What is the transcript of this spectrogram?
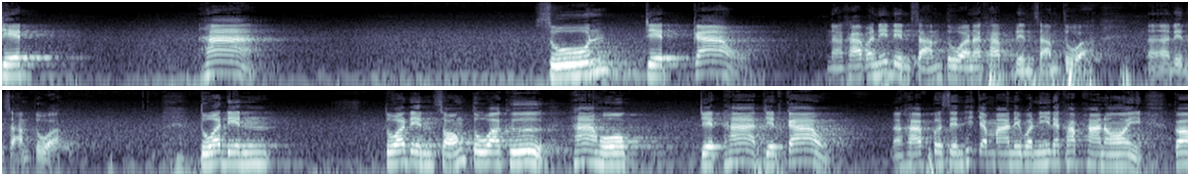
เจ็ดห้าศูนย์เจ็ดเก้านะครับ อันนี้เด่นสามตัวนะครับ เด่นสามตัวเด่นสามตัว ตัวเด่นตัวเด่นสองตัวคือห้าหกเจ็ดห้าเจ็ดเก้า นะครับเปอร์เซ็นที่จะมาในวันนี้นะครับฮานอย ก็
